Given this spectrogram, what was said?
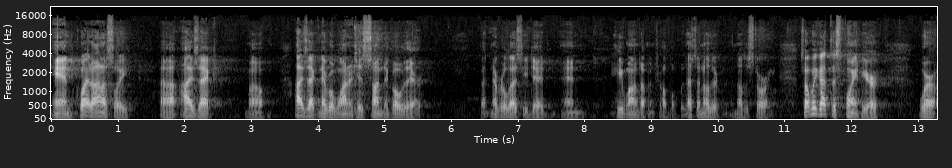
And quite honestly, uh, Isaac, well, Isaac never wanted his son to go there, but nevertheless he did, and he wound up in trouble. But that's another, another story. So we got this point here where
